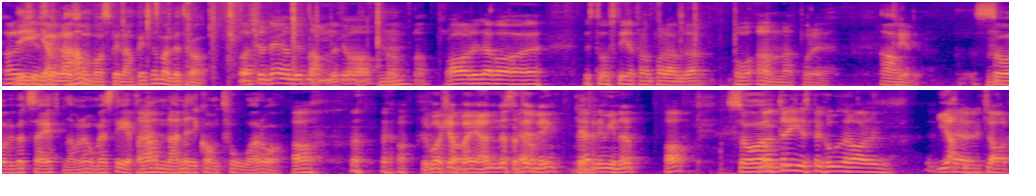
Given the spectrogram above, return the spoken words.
Ja, Det är syns jag gamla handbollsspelaren Peter Möller tror jag. Jag kände igen det namnet. Ja. Mm. Ja. Ja, det där var... eh, Det står Stefan på det andra och Anna på det Ja. tredje. Så vi behöver inte säga efternamn då. Men Stefan och. Anna, ni kom tvåa då. Ja. Det är bara att kämpa igen. Nästa Ja. tävling. Kanske ni vinner. ja. Så, Lotteriinspektionen har... Ja. Är klar.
